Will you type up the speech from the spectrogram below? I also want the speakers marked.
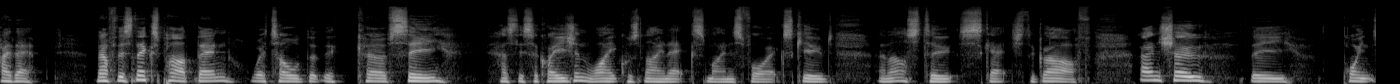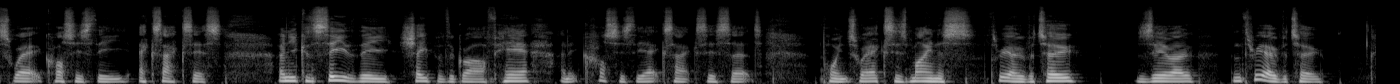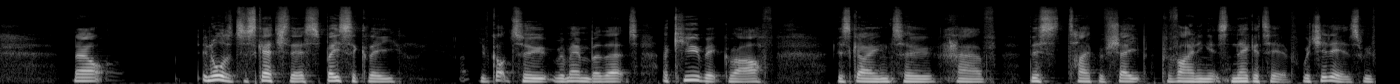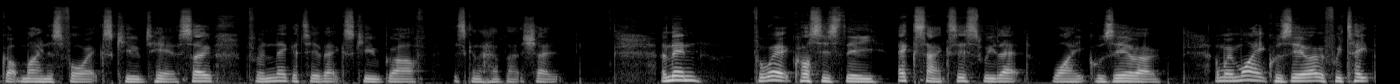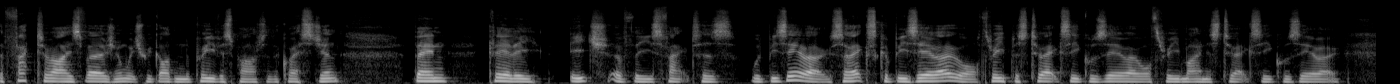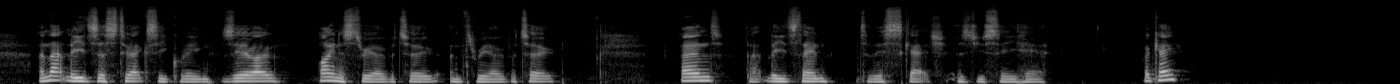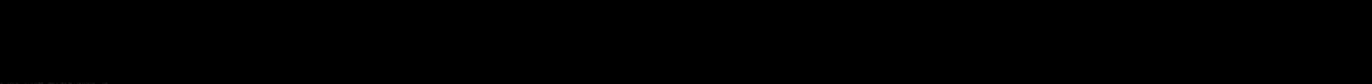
Speaker 1: Hi there. Now for this next part then, we're told that the curve C has this equation y equals 9x minus 4x cubed and asked to sketch the graph and show the points where it crosses the x-axis and you can see the shape of the graph here and it crosses the x-axis at points where x is minus 3 over 2, 0 and 3 over 2. Now in order to sketch this, basically, you've got to remember that a cubic graph is going to have this type of shape providing it's negative, which it is. We've got minus 4x cubed here. So for a negative x cubed graph, it's going to have that shape. And then for where it crosses the x-axis, we let y equal 0. And when y equals 0, if we take the factorised version, which we got in the previous part of the question, then clearly each of these factors would be 0. So x could be 0 or 3 plus 2x equals 0 or 3 minus 2x equals 0. And that leads us to x equaling 0, minus 3 over 2 and 3 over 2. And that leads then to this sketch as you see here. Okay?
